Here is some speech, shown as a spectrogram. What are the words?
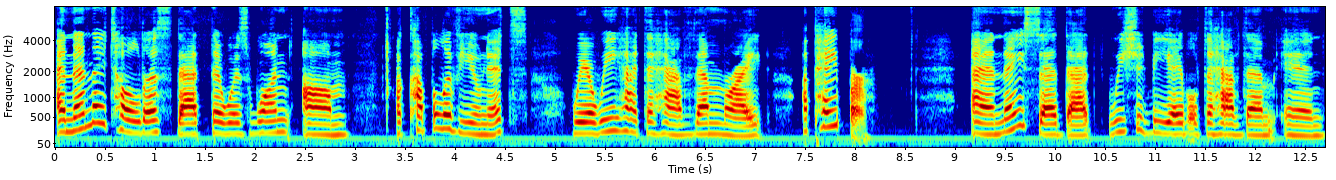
And then they told us that there was one um, a couple of units where we had to have them write a paper. And they said that we should be able to have them in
